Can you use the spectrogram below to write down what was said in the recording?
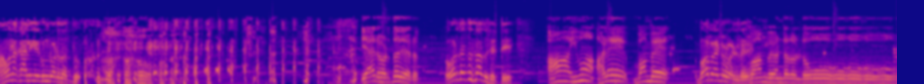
ಅವನ ಕಾಲಿಗೆ ಗುಂಡು ಹೊಡೆದದ್ದು. ಯಾರು ಹೊಡೆದದ್ದು ಯಾರು? ಹೊಡೆದದ್ದು ಸಾಧು ಶೆಟ್ಟಿ. ಆ ಇವ ಹಳೆ ಬಾಂಬೆ. ಬಾಬ್ ಅಂಡರ್ವರ್ಲ್ಡ್ ಬಾಂಬೆ ಅಂಡರ್ ವರ್ಲ್ಡ್ ಓ ಹೋ ಹೋ ಹೋ ಹೋ.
